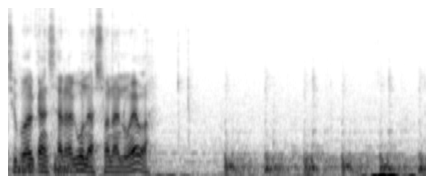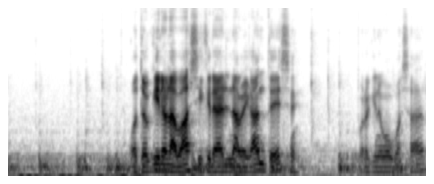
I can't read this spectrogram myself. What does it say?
Si puedo alcanzar alguna zona nueva. O tengo que ir a la base y crear el navegante ese. Por aquí no puedo pasar.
